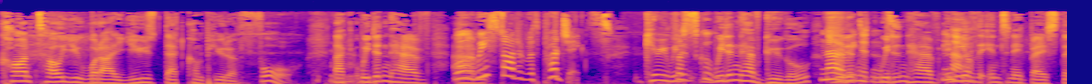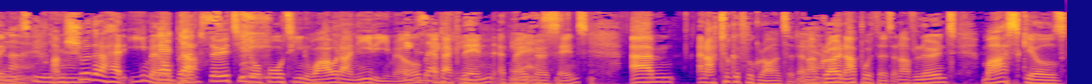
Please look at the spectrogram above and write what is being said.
can't tell you what I used that computer for. Like, we didn't have, Well, um, we started with projects. Kerri, we didn't, school. we didn't have Google. No, we we didn't. We didn't have any No. of the internet-based things. No. I'm sure that I had email, had but at 13 or 14, why would I need email? Exactly. Back then, it made no sense. Um, and I took it for granted, and I've grown up with it, and I've learned my skills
